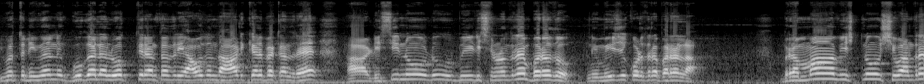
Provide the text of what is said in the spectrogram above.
ಇವತ್ತು ನೀವೇನು ಗೂಗಲಲ್ಲಿ ಹೋಗ್ತೀರ ಅಂತಂದ್ರೆ ಯಾವುದೊಂದು ಹಾಡು ಕೇಳಬೇಕಂದ್ರೆ, ಆ ಡಿಸಿ ನೋಡು, ಬಿ ಡಿಸಿ ನೋಡಿದ್ರೆ ಬರೋದು. ನೀವು ಮ್ಯೂಸಿಕ್ ಕೊಡಿದ್ರೆ ಬರೋಲ್ಲ. ಬ್ರಹ್ಮ, ವಿಷ್ಣು, ಶಿವ ಅಂದರೆ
